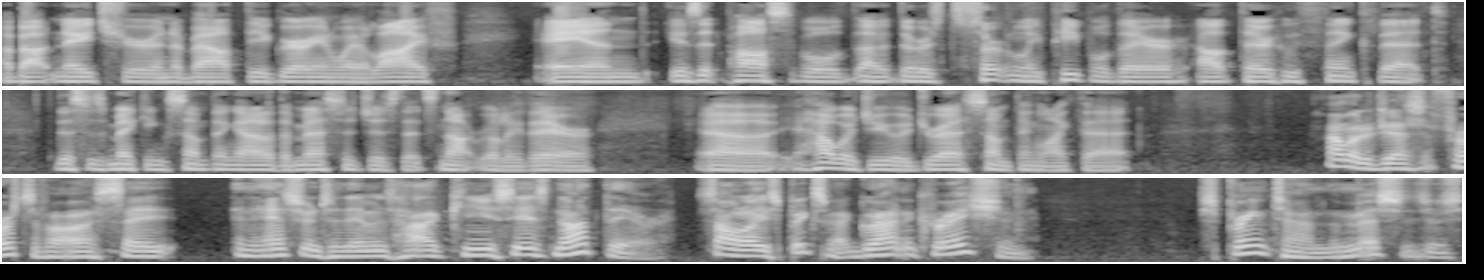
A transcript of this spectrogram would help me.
about nature, and about the agrarian way of life? And is it possible? Uh, there's certainly people there out there who think that this is making something out of the messages that's not really there. Uh, how would you address something like that? I would address it first of all. I say, in answering to them, is how can you say it's not there? All Lady speaks about. Go out in creation, springtime, the messages.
